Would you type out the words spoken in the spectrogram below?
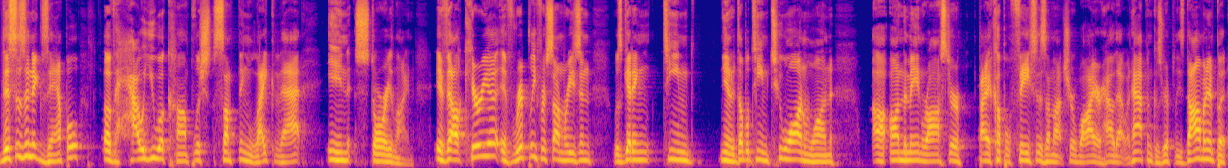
This is an example of how you accomplish something like that in storyline. If Valkyria, if Ripley for some reason was getting teamed, you know, double team two on one uh, on the main roster by a couple faces, I'm not sure why or how that would happen because Ripley's dominant, but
